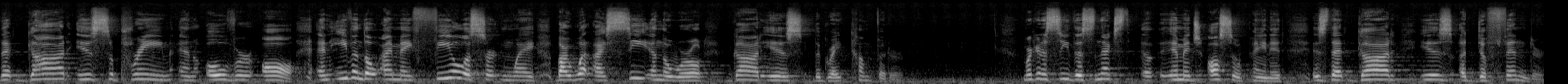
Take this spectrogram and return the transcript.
that God is supreme and over all. And even though I may feel a certain way by what I see in the world, God is the great comforter. We're going to see this next uh, image also painted is that God is a defender,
